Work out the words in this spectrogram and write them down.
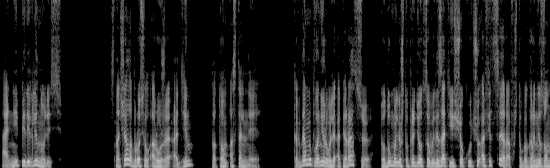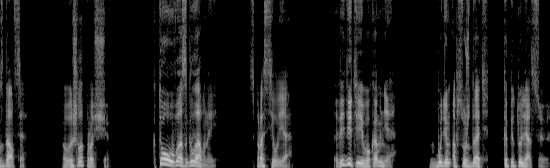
Они переглянулись. Сначала бросил оружие один, потом остальные. Когда мы планировали операцию, то думали, что придется вырезать еще кучу офицеров, чтобы гарнизон сдался. Вышло проще. — Кто у вас главный? — спросил я. — Ведите его ко мне. Будем обсуждать капитуляцию.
